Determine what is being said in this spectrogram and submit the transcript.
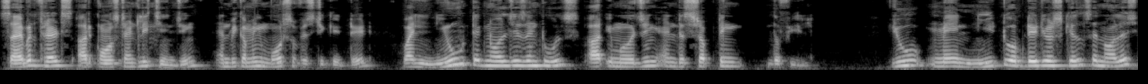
Cyber threats are constantly changing and becoming more sophisticated while new technologies and tools are emerging and disrupting the field. You may need to update your skills and knowledge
